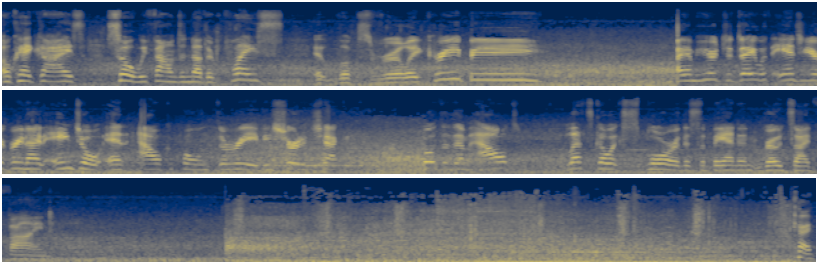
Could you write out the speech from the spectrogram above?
Okay, guys, so we found another place. It looks really creepy. I am here today with Angie, your green-eyed angel, and Al Capone 3. Be sure to check both of them out. Let's go explore this abandoned roadside find. Okay.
